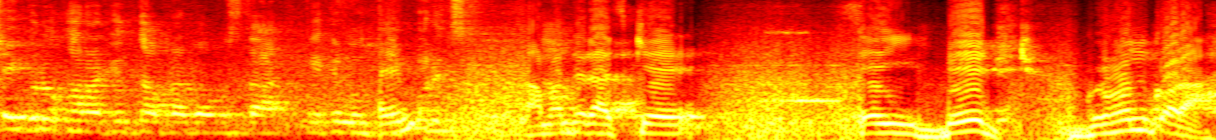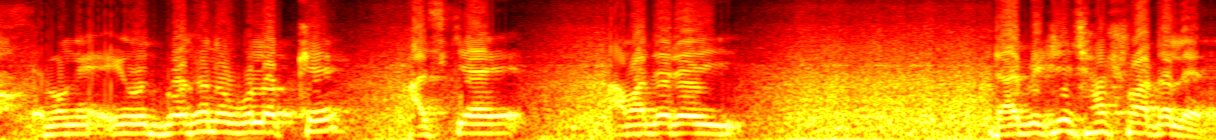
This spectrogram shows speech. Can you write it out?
সেইগুলো করার কিন্তু আমরা ব্যবস্থা ইতিমধ্যে করেছি। আমাদের আজকে এই বেড গ্রহণ করা এবং এই উদ্বোধন উপলক্ষে আজকে আমাদের এই ডায়াবেটিস হাসপাতালের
